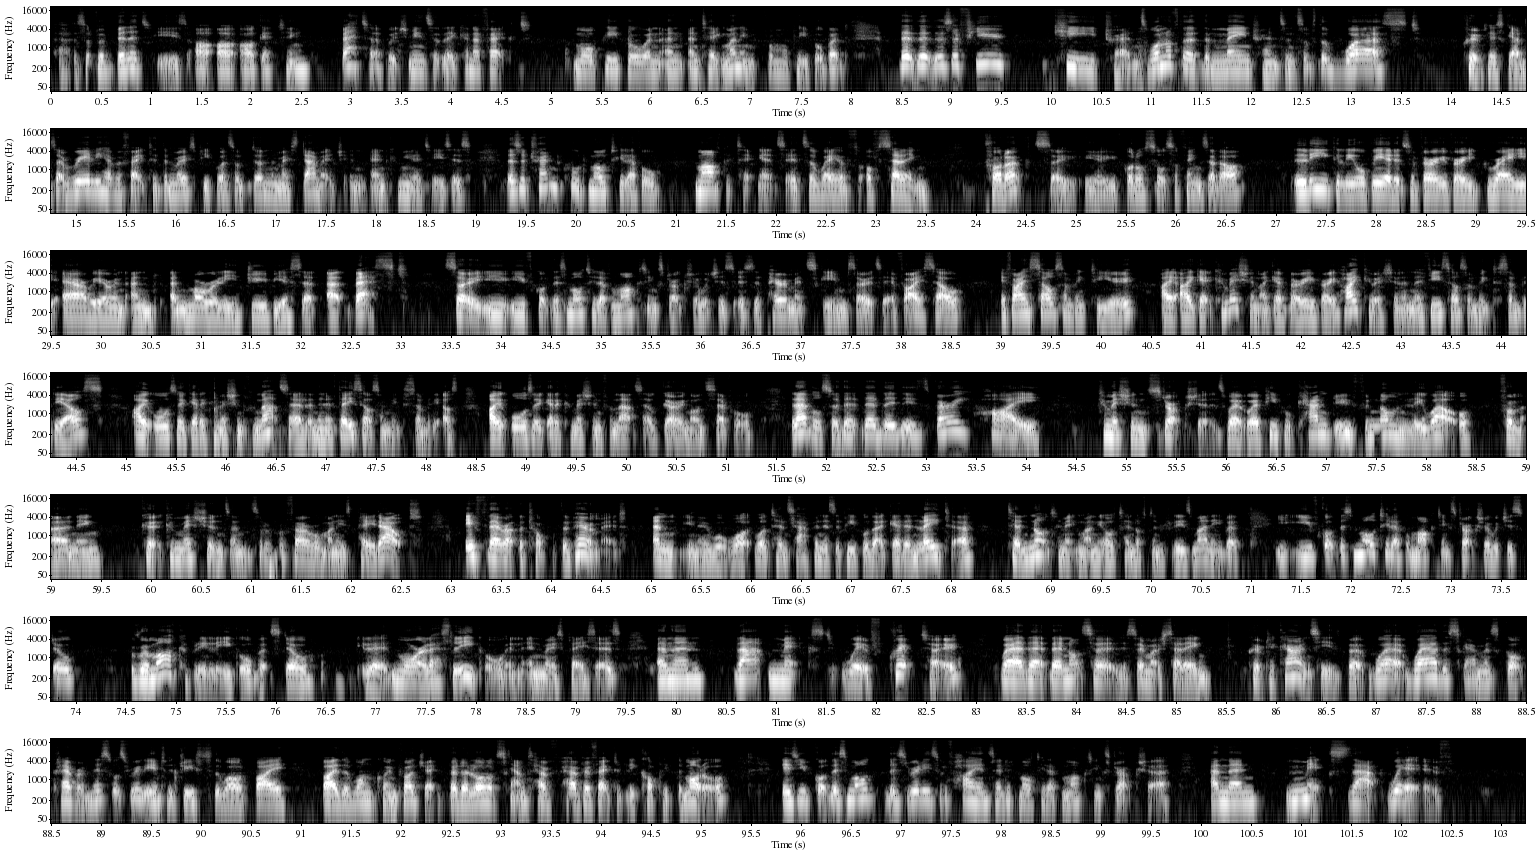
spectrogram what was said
uh, sort of abilities are, are, are getting better, which means that they can affect more people and, and, and take money from more people. But there's a few key trends. One of the, the main trends and sort of the worst crypto scams that really have affected the most people and sort of done the most damage in, in communities is there's a trend called multi-level marketing. It's it's a way of, of selling products. So you know you've got all sorts of things that are legally, albeit it's a very, very grey area and, and, and morally dubious at, at best. So you, you've got this multi-level marketing structure, which is, is a pyramid scheme. So it's if I sell if I sell something to you, I, I get commission. I get very, very high commission. And if you sell something to somebody else, I also get a commission from that sale. And then if they sell something to somebody else, I also get a commission from that sale going on several levels. So that there, is very high commission structures where, where people can do phenomenally well from earning commissions and sort of referral monies paid out if they're at the top of the pyramid. And you know what, what what tends to happen is the people that get in later tend not to make money or tend often to lose money. But you, you've got this multi-level marketing structure, which is still remarkably legal, but still you know, more or less legal in, in most places. And then that mixed with crypto, where they're, they're not so, so much selling cryptocurrencies, but where, where the scammers got clever, and this was really introduced to the world by by the OneCoin project, but a lot of scams have have effectively copied the model. Is you've got this mul- this really sort of high incentive multi level marketing structure, and then mix that with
